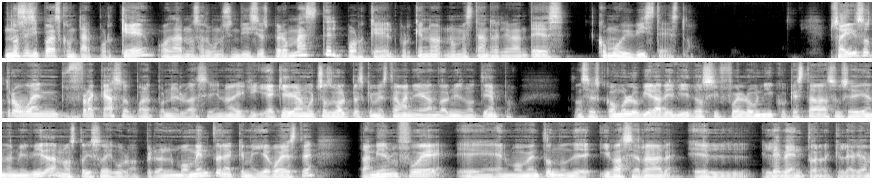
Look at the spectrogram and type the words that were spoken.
No sé si puedas contar por qué o darnos algunos indicios, pero más del por qué, el por qué no, no me es tan relevante es cómo viviste esto. Pues ahí es otro buen fracaso, para ponerlo así, ¿no? Y aquí había muchos golpes que me estaban llegando al mismo tiempo. Entonces, ¿cómo lo hubiera vivido si fue lo único que estaba sucediendo en mi vida? No estoy seguro. Pero en el momento en el que me llegó este, también fue eh, el momento en donde iba a cerrar el, evento en el que le había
